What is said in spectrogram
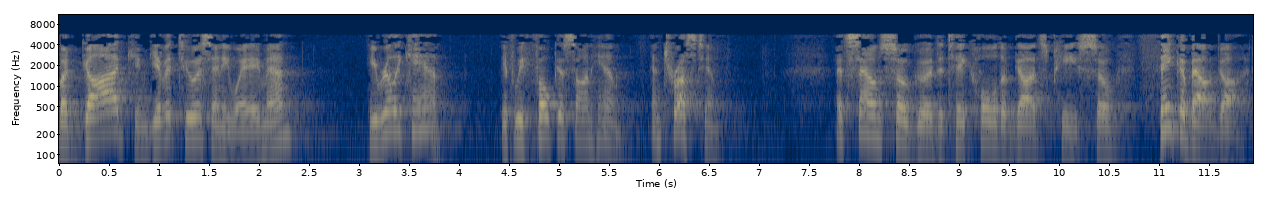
but God can give it to us anyway. Amen? He really can if we focus on Him and trust Him. It sounds so good to take hold of God's peace. So think about God.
